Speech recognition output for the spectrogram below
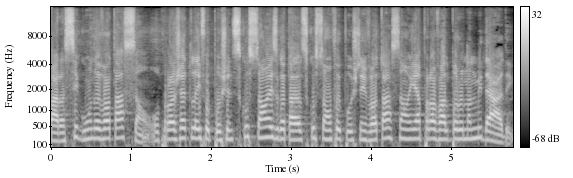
Para a segunda votação. O projeto de lei foi posto em discussão, esgotada a discussão, foi posto em votação e aprovado por unanimidade.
